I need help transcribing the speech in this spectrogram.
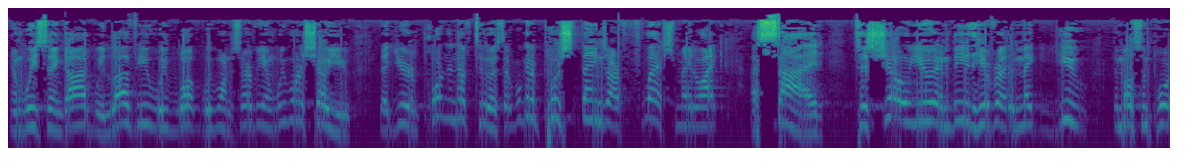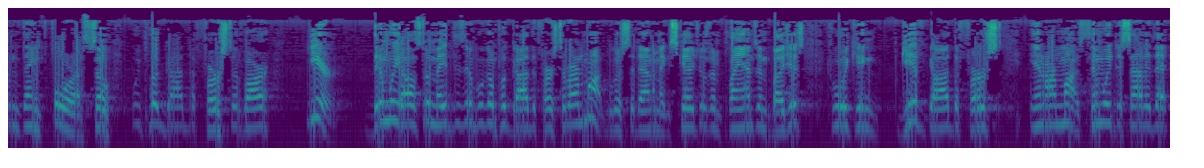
And we saying, God, we love you. We want, we want to serve you, and we want to show you that you're important enough to us that we're going to push things our flesh may like aside to show you and be here and make you the most important thing for us. So we put God the first of our year. Then we also made this, we're going to put God the first of our month. We're going to sit down and make schedules and plans and budgets so we can give God the first in our months. Then we decided that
